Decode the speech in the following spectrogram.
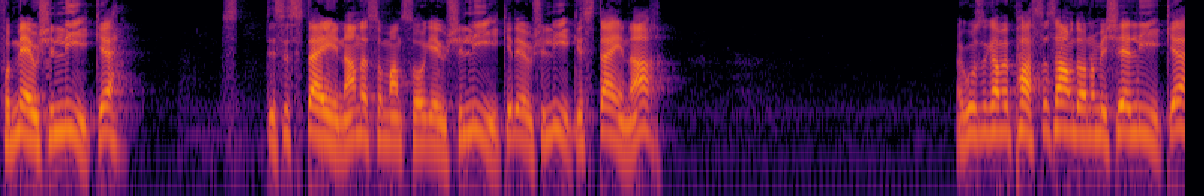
for vi er jo ikke like. Disse steinene som man så, er jo ikke like. Det er jo ikke like steiner. Men hvordan kan vi passe sammen da når vi ikke er like?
